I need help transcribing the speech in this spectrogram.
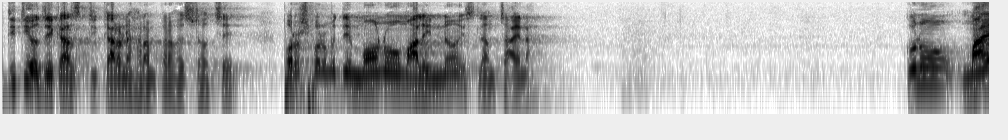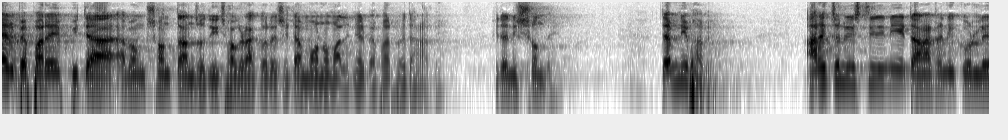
দ্বিতীয় যে কাজটি কারণে হারাম করা হয়েছে সেটা হচ্ছে, পরস্পরের মধ্যে মনোমালিন্য ইসলাম চায় না। কোনো মায়ের ব্যাপারে পিতা এবং সন্তান যদি ঝগড়া করে, সেটা মনোমালিনের ব্যাপার হয়ে দাঁড়াবে। সেটা নিঃসন্দেহে। তেমনিভাবে আরেকজনের স্ত্রী নিয়ে টানাটানি করলে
